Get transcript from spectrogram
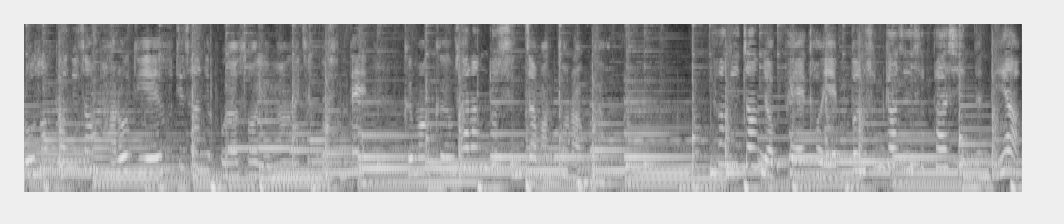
로손 편의점 바로 뒤에 후지산이 보여서 유명해진 곳인데 그만큼 사람도 진짜 많더라고요. 편의점 옆에 더 예쁜 숨겨진 스팟이 있는데요.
